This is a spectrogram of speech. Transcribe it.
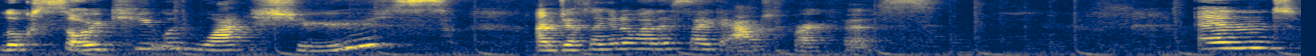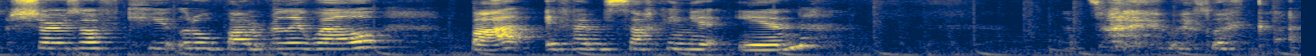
Looks so cute with white shoes. I'm definitely gonna wear this like out to breakfast. And shows off cute little bump really well. But if I'm sucking it in, that's what it would look like.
